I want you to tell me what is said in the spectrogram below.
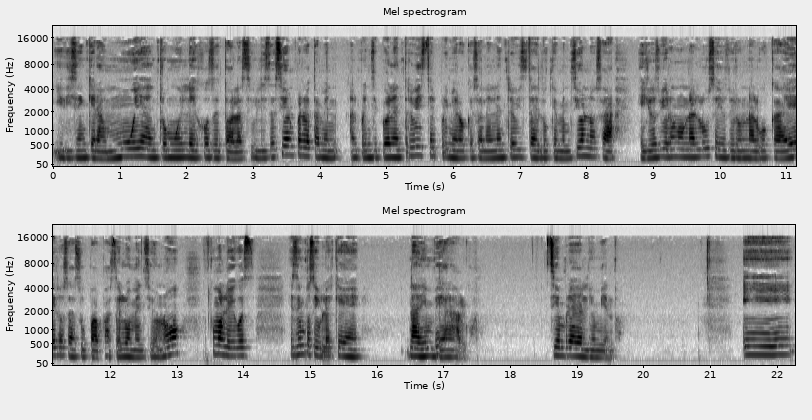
y dicen que era muy adentro, muy lejos de toda la civilización, pero también al principio de la entrevista, el primero que sale en la entrevista es lo que menciona, o sea, ellos vieron una luz, ellos vieron algo caer, o sea, su papá se lo mencionó, como le digo, es, es imposible que nadie vea algo, siempre hay alguien viendo. Y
